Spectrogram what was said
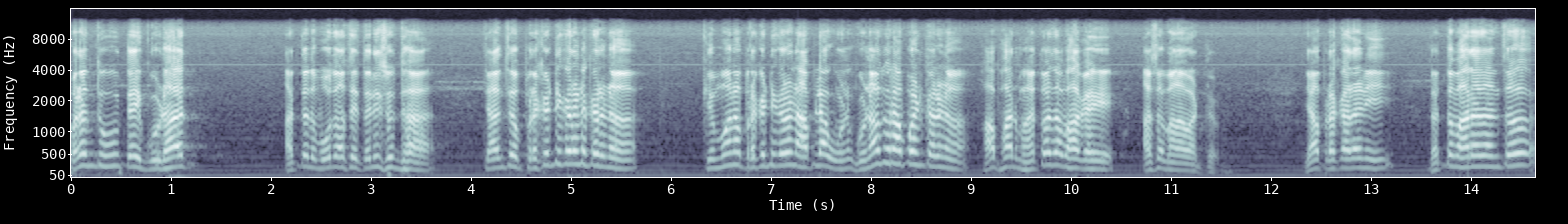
परंतु ते गुढात अत्यंत बोलत असते तरीसुद्धा त्यांचं प्रकटीकरण करणं किंवा प्रकटीकरण आपल्या गुण गुणातून आपण करणं हा फार महत्त्वाचा भाग आहे असं मला वाटतं. या प्रकाराने दत्त महाराजांचं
